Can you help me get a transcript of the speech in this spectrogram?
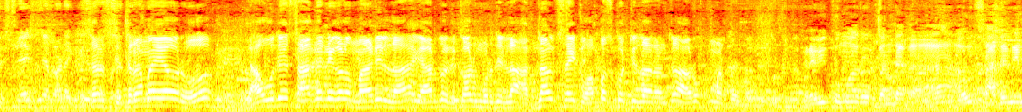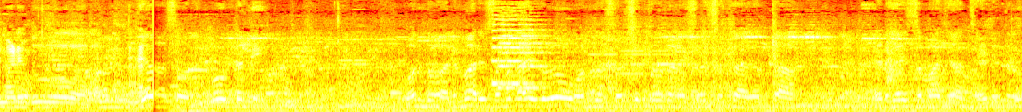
ವಿಶ್ಲೇಷಣೆ ಮಾಡಕ್ಕೆ ಸರ್ ಸಿದ್ದರಾಮಯ್ಯ ಅವರು ಯಾವುದೇ ಸಾಧನೆಗಳು ಮಾಡಿಲ್ಲ ಯಾರ್ದು ರೆಕಾರ್ಡ್ ಮುರಿದಿಲ್ಲ ಹದಿನಾಲ್ಕು ಸೈಟ್ ವಾಪಸ್ ಕೊಟ್ಟಿದ್ದಾರೆ ಅಂತ ಆರೋಪ ಮಾಡ್ತಾ ಇದ್ದಾರೆ. ರವಿಕುಮಾರ್ ಅವ್ರು ಬಂದಾಗ ಅವ್ರು ಸಾಧನೆ ಮಾಡಿದ್ದು ಒಂದು ಅಲೆಮಾರಿ ಸಮುದಾಯಗಳು, ಒಂದು ಶೋಷಿತರನ್ನ ಶೋಷಿತಾಗಂತ ಎಡಗೈ ಸಮಾಜ ಅಂತ ಹೇಳಿದರು.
